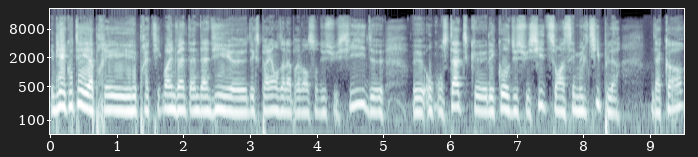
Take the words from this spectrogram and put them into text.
Eh bien, écoutez, après pratiquement une vingtaine d'années euh, d'expérience dans la prévention du suicide, euh, on constate que les causes du suicide sont assez multiples. D'accord?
